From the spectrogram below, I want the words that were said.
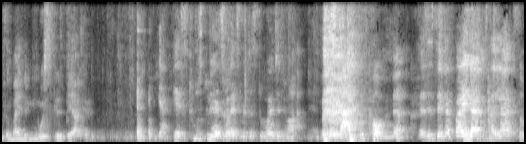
für meine Muskelberge. Ja, jetzt tust du ja so, als würdest du heute nur Salat bekommen, ne? Das ist ja der Beilagensalat zum...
